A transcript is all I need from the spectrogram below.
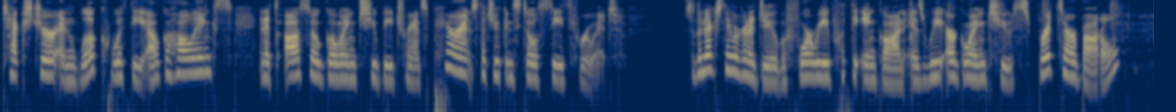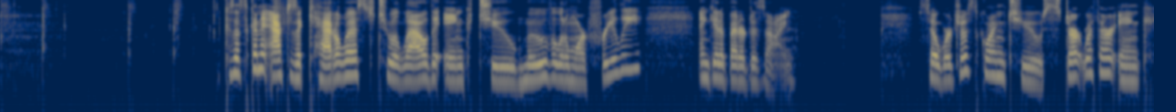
texture and look with the alcohol inks, and it's also going to be transparent so that you can still see through it. So the next thing we're going to do before we put the ink on is we are going to spritz our bottle because that's going to act as a catalyst to allow the ink to move a little more freely and get a better design. So we're just going to start with our ink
